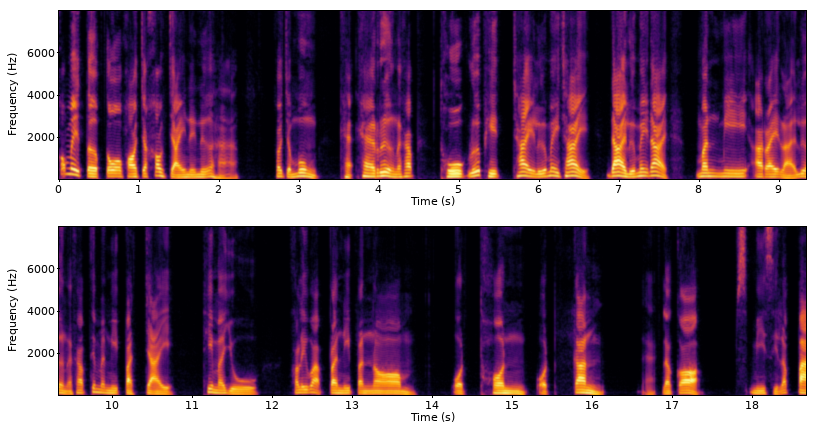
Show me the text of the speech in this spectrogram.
เขาไม่เติบโตพอจะเข้าใจในเนื้อหาเขาจะมุ่งแค่แค่เรื่องนะครับ ถูกหรือผิดใช่หรือไม่ใช่ ได้หรือไม่ได้ มันมีอะไรหลายเรื่องนะครับ ที่มันมีปัจจัยที่มาอยู่ เขาเรียกว่าประนีประนอม อดทน อดกั้นนะแล้วก็มีศิลปะ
